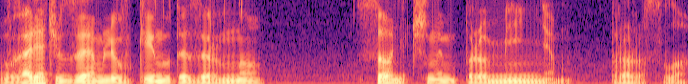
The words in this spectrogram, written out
в гарячу землю вкинуте зерно сонячним промінням проросло.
